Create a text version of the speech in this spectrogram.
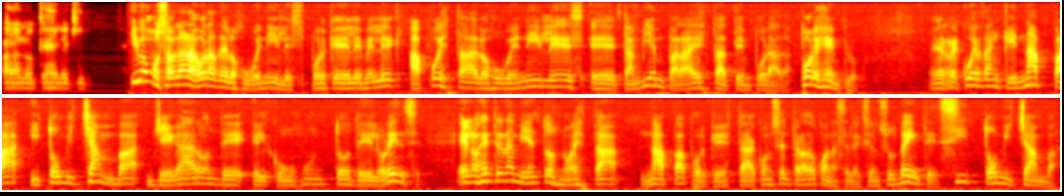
para lo que es el equipo. Y vamos a hablar ahora de los juveniles, porque el Emelec apuesta a los juveniles eh, también para esta temporada. Por ejemplo, eh, recuerdan que Napa y Tommy Chamba llegaron del conjunto de Lorense. En los entrenamientos no está Napa porque está concentrado con la selección sub-20, sí Tommy Chamba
